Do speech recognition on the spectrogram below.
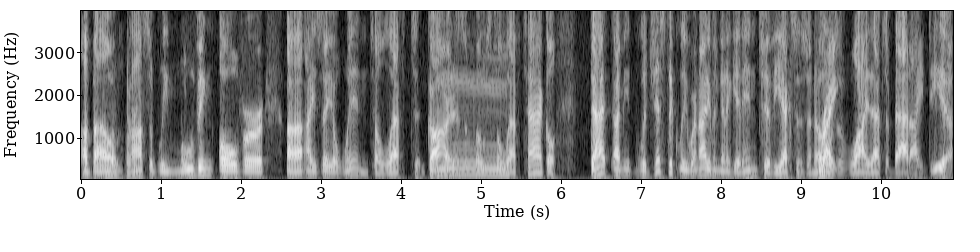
about Oh, possibly moving over uh, Isaiah Wynn to left guard as opposed to Mm. left tackle. That I mean, logistically, we're not even going to get into the X's and O's Right. of why that's a bad idea,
